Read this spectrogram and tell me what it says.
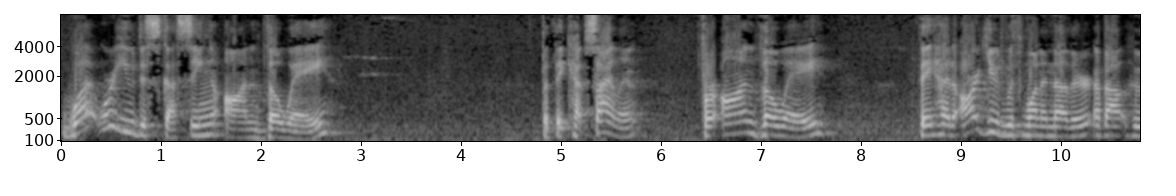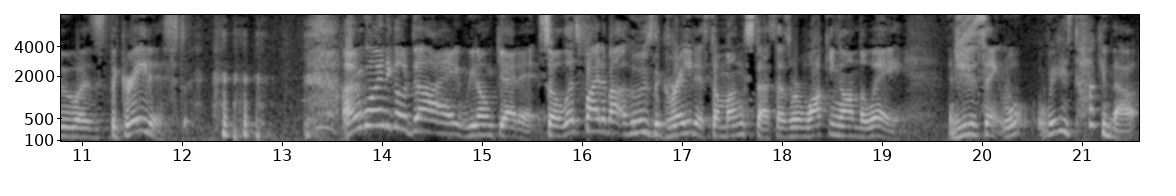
What were you discussing on the way? But they kept silent, for on the way they had argued with one another about who was the greatest. I'm going to go die. We don't get it. So let's fight about who's the greatest amongst us as we're walking on the way. And Jesus is saying, well, what are you guys talking about?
